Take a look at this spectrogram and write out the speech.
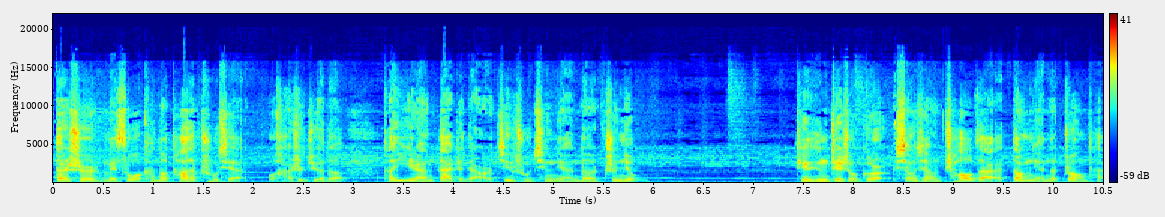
但是每次我看到他的出现，我还是觉得他依然带着点金属青年的执拗。听听这首歌，想想超载当年的状态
